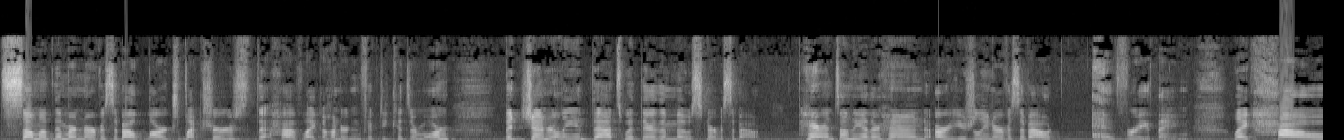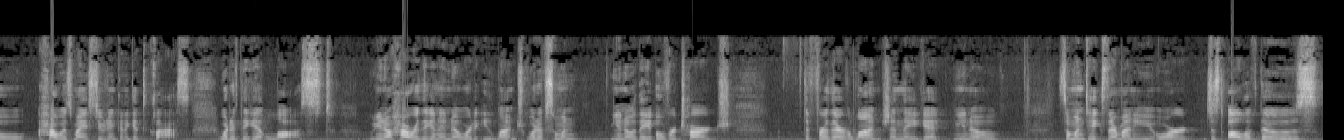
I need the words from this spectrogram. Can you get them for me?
Some of them are nervous about large lectures that have like 150 kids or more, but generally that's what they're the most nervous about. Parents, on the other hand, are usually nervous about everything. Like how how is my student going to get to class? What if they get lost? You know, how are they going to know where to eat lunch? What if someone, you know, they overcharge the, for their lunch and they get, you know, someone takes their money or just all of those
